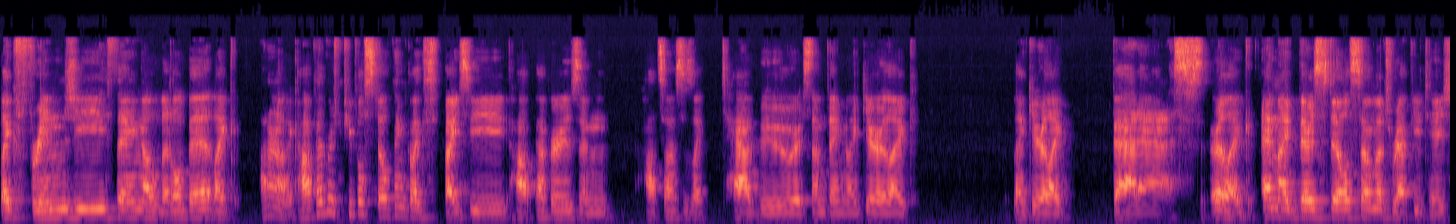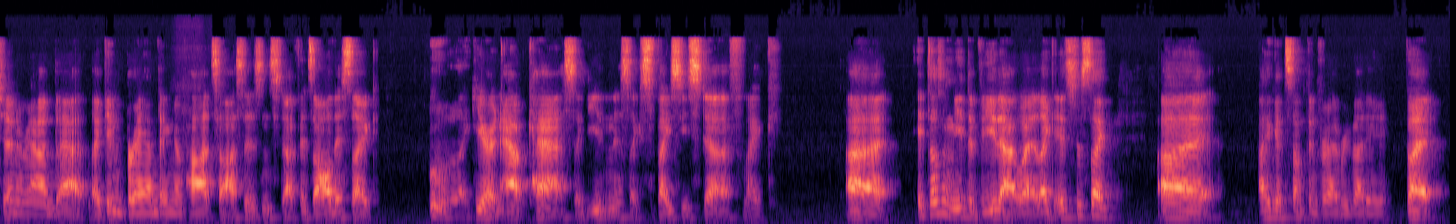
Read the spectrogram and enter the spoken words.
like fringy thing a little bit. Like I don't know, like hot peppers people still think like spicy hot peppers and hot sauce is like taboo or something. Like you're like like you're like badass. Or like and like there's still so much reputation around that like in branding of hot sauces and stuff. It's all this like ooh like you're an outcast like eating this like spicy stuff like uh it doesn't need to be that way. Like it's just like uh i think it's something for everybody. But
